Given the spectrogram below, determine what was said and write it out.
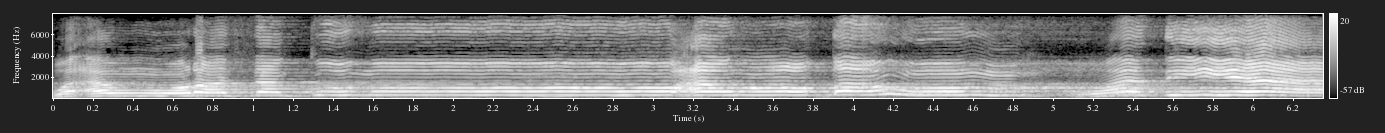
وأورثكم أرضهم وديارهم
